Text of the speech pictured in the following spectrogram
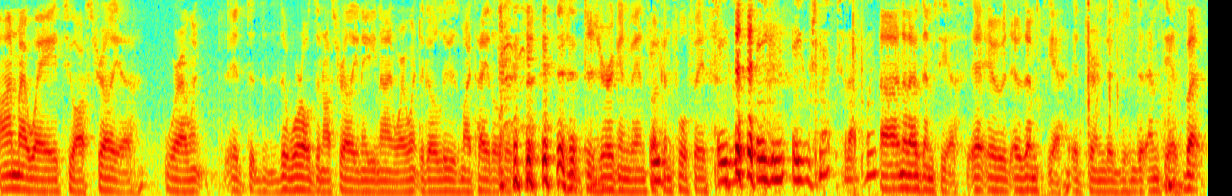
on my way to Australia, where I went. It, the, world's in Australia in '89, where I went to go lose my title to, to, to, to Jurgen Van fucking full face. Eagle, Eagle, Eagle snacks at that point. Uh, no, that was MCS. It, it was it was MC. Yeah, it turned into MCS. But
